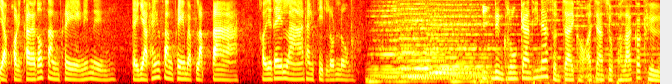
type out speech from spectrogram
อยากผ่อนคลายแล้วก็ฟังเพลงนิดนึง แต่อยากให้ฟังเพลงแบบหลับตา เขาจะได้ล้าทางจิตลดลง อีกหนึ่งโครงการที่น่าสนใจของอาจารย์สุภลักษณ์ก็คือ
